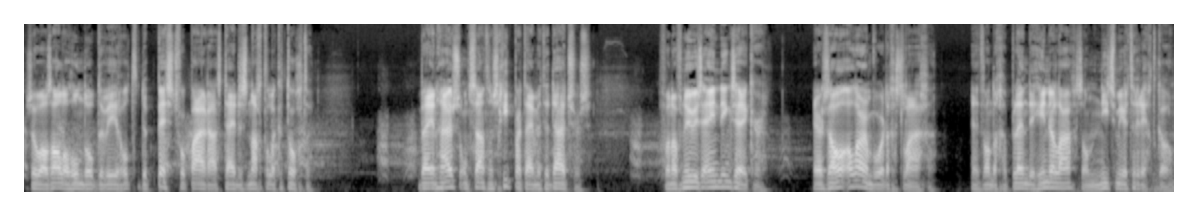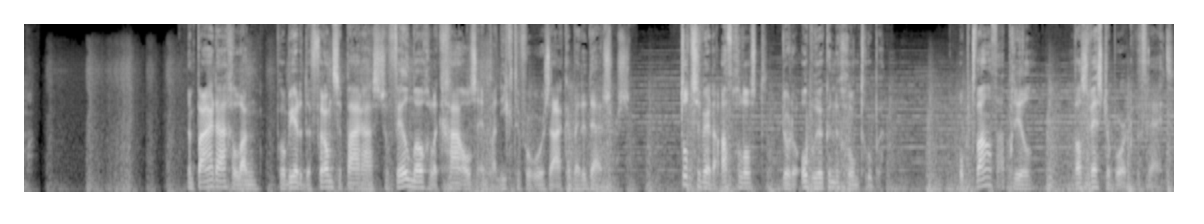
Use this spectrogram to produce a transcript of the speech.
zoals alle honden op de wereld, de pest voor para's tijdens nachtelijke tochten. Bij een huis ontstaat een schietpartij met de Duitsers. Vanaf nu is één ding zeker: er zal alarm worden geslagen. En van de geplande hinderlaag zal niets meer terechtkomen. Een paar dagen lang probeerden de Franse para's zoveel mogelijk chaos en paniek te veroorzaken bij de Duitsers. Tot ze werden afgelost door de oprukkende grondtroepen. Op 12 april was Westerbork bevrijd.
